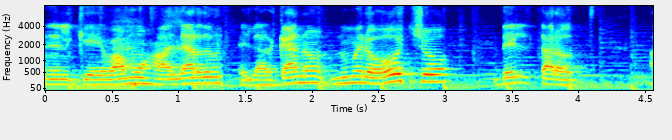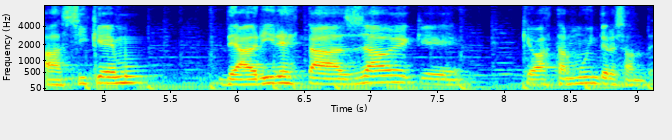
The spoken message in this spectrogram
en el que vamos a hablar del el arcano número 8 del tarot. Así que de abrir esta llave que, que va a estar muy interesante.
